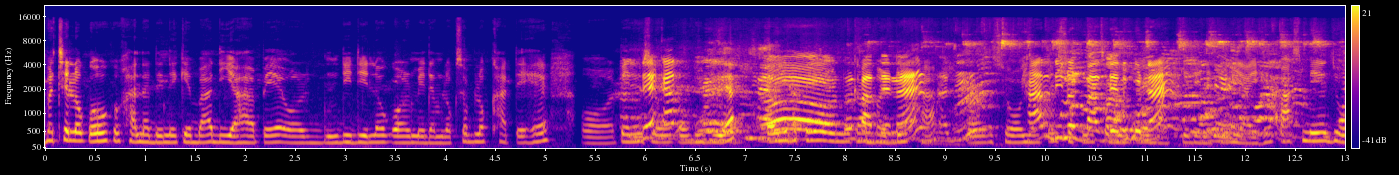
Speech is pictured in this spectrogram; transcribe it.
बच्चे लोगों को खाना देने के बाद यहाँ पे और दीदी लोग और मैडम लोग सब लोग खाते हैं और पेरेंट्स लोगों को भी दिया। और यहाँ पे इनका बर्थडे था। और सो यहाँ पे देने आई है। पास में जो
